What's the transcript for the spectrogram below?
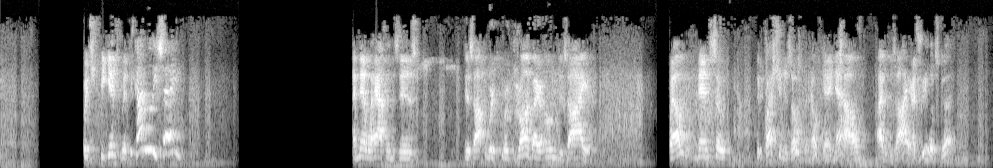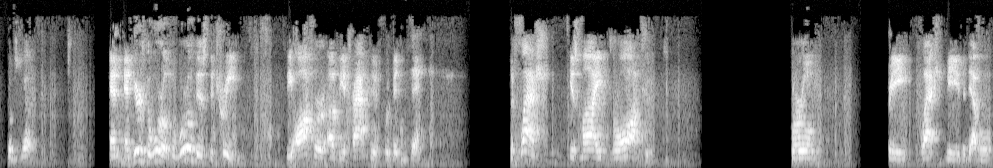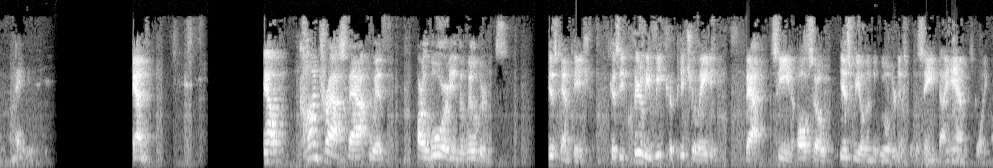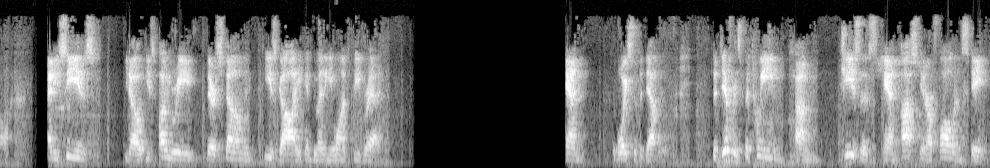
which begins with, "Did God really say?" And then what happens is we're, we're drawn by our own desire. Well, then, so the question is open. Okay, now I have a desire. A tree looks good. Looks good. And, and here's the world. The world is the tree, the offer of the attractive, forbidden thing. The flesh is my draw to it. World, tree, flesh, me, the devil, me. And now contrast that with our Lord in the wilderness, his temptation, because he's clearly recapitulating that scene also Israel in the wilderness with the same dynamics going on. And he sees, you know, he's hungry, they're stoned, he's God, he can do anything he wants, be bread. and the voice of the devil. The difference between um, Jesus and us in our fallen state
